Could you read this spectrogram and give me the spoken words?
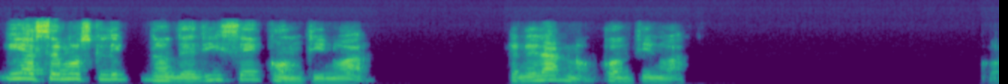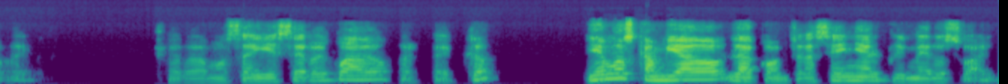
Y hacemos clic donde dice continuar. Generar no, continuar. Correcto. Cerramos ahí ese recuadro, perfecto. Y hemos cambiado la contraseña al primer usuario.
